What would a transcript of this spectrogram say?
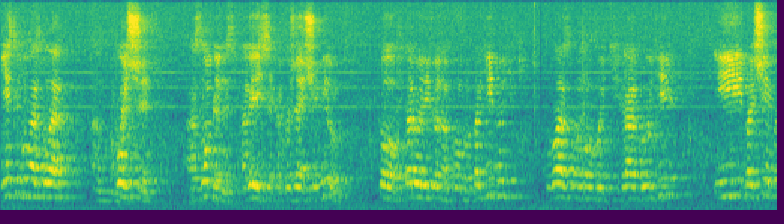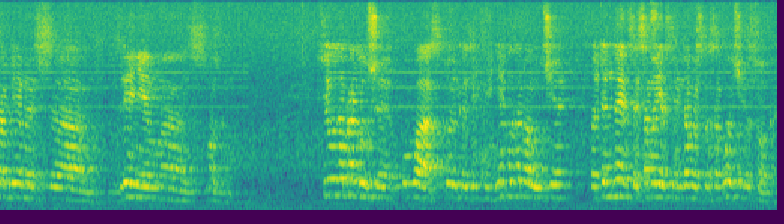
Если бы у вас была э, больше озлобленность, агрессия к окружающему миру, то второй ребенок мог бы погибнуть, у вас могут быть рак груди и большие проблемы с э, зрением, э, с мозгом. В силу добродушия у вас только детей неблагополучие, но тенденция самоедства и недовольства собой очень высокая.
